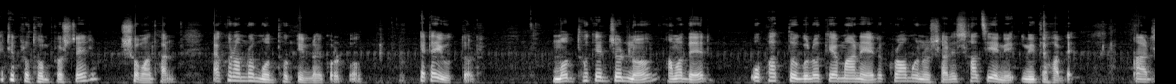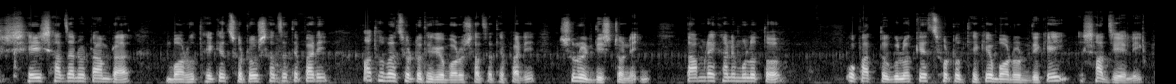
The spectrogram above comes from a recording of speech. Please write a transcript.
এটি প্রথম প্রশ্নের সমাধান। এখন আমরা মধ্যক নির্ণয় করব। এটাই উত্তর। মধ্যকের জন্য আমাদের উপাত্তগুলোকে মানের ক্রম অনুসারে সাজিয়ে নিতে হবে। আর সেই সাজানোটা আমরা বড় থেকে ছোটও সাজাতে পারি অথবা ছোট থেকে বড় সাজাতে পারি সুনির্দিষ্ট নেই। তা আমরা এখানে মূলত উপাত্তগুলোকে ছোট থেকে বড়র দিকেই সাজিয়ে লিখব।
